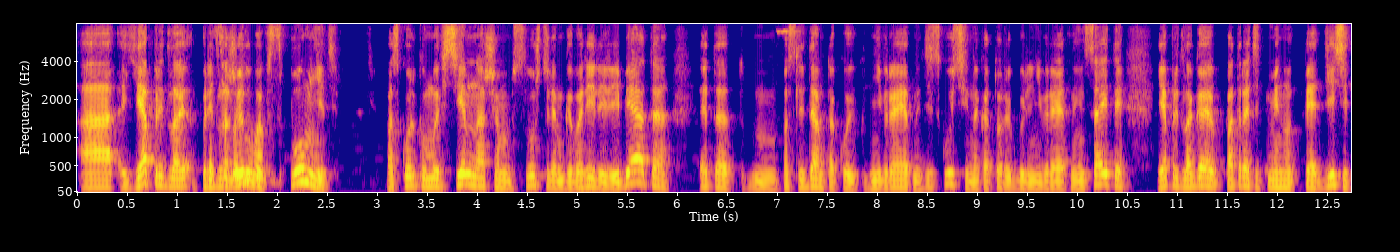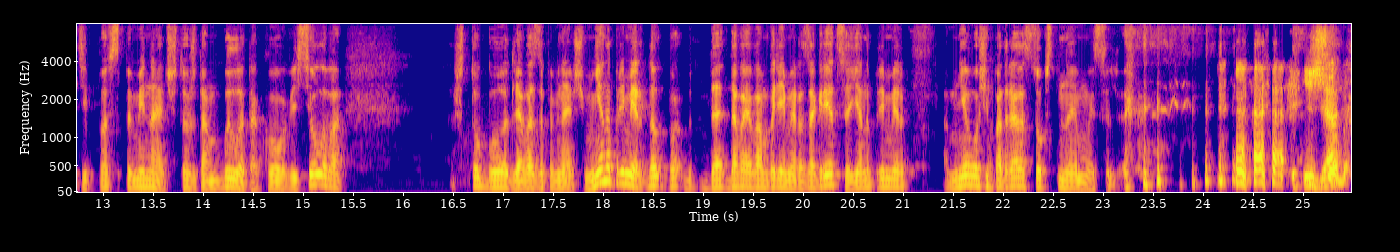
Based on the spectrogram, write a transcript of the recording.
А я предло- предложил бы вспомнить, поскольку мы всем нашим слушателям говорили, ребята, это по следам такой невероятной дискуссии, на которой были невероятные инсайты, я предлагаю потратить минут 5-10 и повспоминать, что же там было такого веселого, что было для вас запоминающим? Мне, например, ну, да, давай вам время разогреться, я, например, мне очень понравилась собственная мысль. Еще бы.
